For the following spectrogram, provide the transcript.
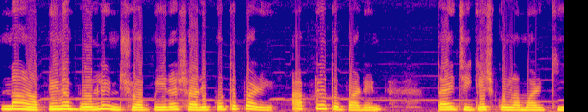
না আপনি না বললেন সব মেয়েরা শাড়ি পরতে পারে আপনিও তো পারেন। তাই জিজ্ঞেস করলাম আর কি।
